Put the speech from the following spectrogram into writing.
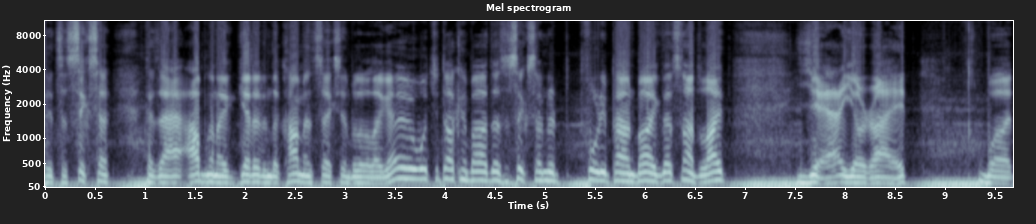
It's a six because uh, I'm gonna get it in the comment section below like oh what you talking about? That's a 640 pound bike. That's not light. Yeah you're right but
